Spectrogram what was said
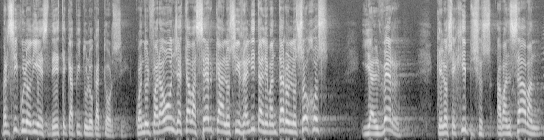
Versículo 10 de este capítulo 14. Cuando el faraón ya estaba cerca, los israelitas levantaron los ojos y al ver que los egipcios avanzaban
